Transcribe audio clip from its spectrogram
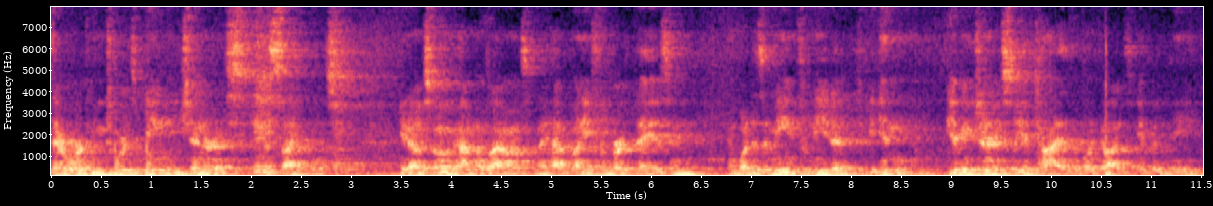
They're working towards being generous disciples. You know, some of them have an allowance and they have money from birthdays, and, and what does it mean for me to, to begin giving generously a tithe of what God's given me?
